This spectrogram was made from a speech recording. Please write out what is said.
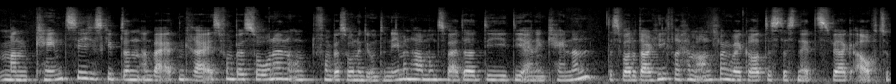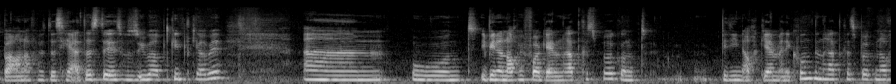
man kennt sich, es gibt einen, einen weiten Kreis von Personen und von Personen, die Unternehmen haben und so weiter, die, die einen kennen. Das war total hilfreich am Anfang, weil gerade das, das Netzwerk aufzubauen auch das Härteste ist, was es überhaupt gibt, glaube ich. Ähm, und ich bin ja nach wie vor gerne in Radkersburg und bediene auch gerne meine Kunden in Radkersburg noch.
